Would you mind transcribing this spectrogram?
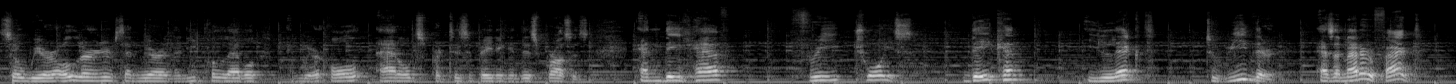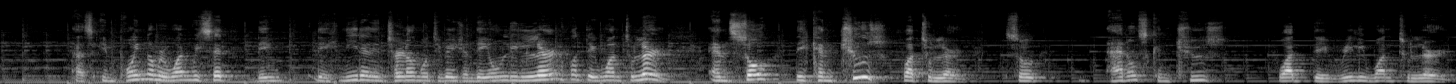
So we are all learners and we are at an equal level and we're all adults participating in this process. And they have free choice. They can elect to be there. As a matter of fact, as in point number one, we said they, they need an internal motivation. They only learn what they want to learn. And so they can choose what to learn. So adults can choose what they really want to learn.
